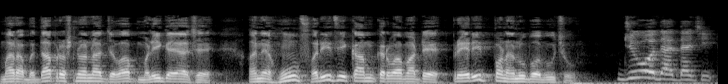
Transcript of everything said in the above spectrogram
મારા બધા પ્રશ્નોના જવાબ મળી ગયા છે અને હું ફરીથી કામ કરવા માટે પ્રેરિત પણ અનુભવું છું. જુઓ દાદાજી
